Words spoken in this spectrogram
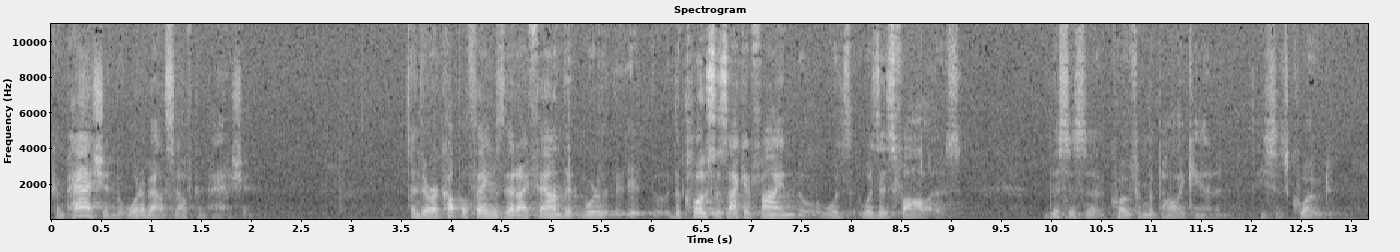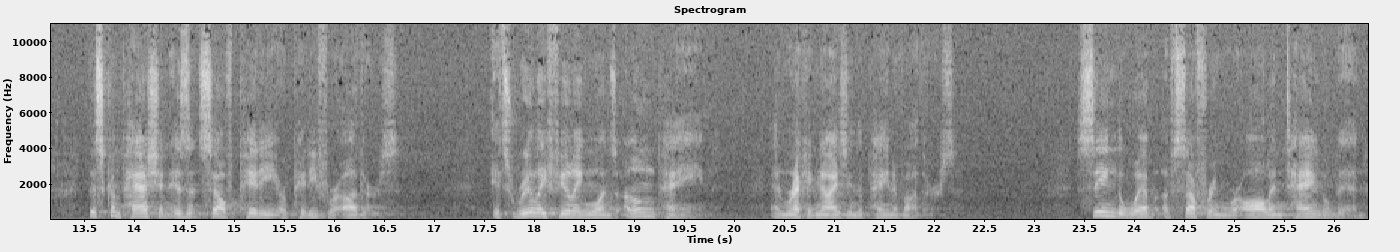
compassion, but what about self-compassion? And there are a couple things that I found that were the closest I could find was, was as follows. This is a quote from the Pali Canon. He says, quote, This compassion isn't self-pity or pity for others. It's really feeling one's own pain and recognizing the pain of others. Seeing the web of suffering we're all entangled in,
